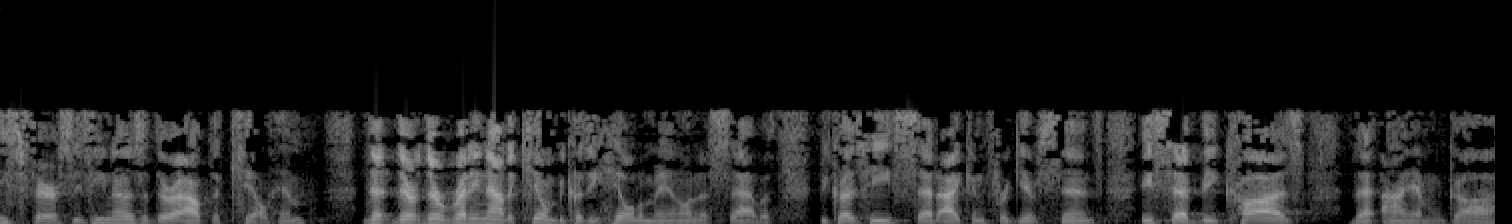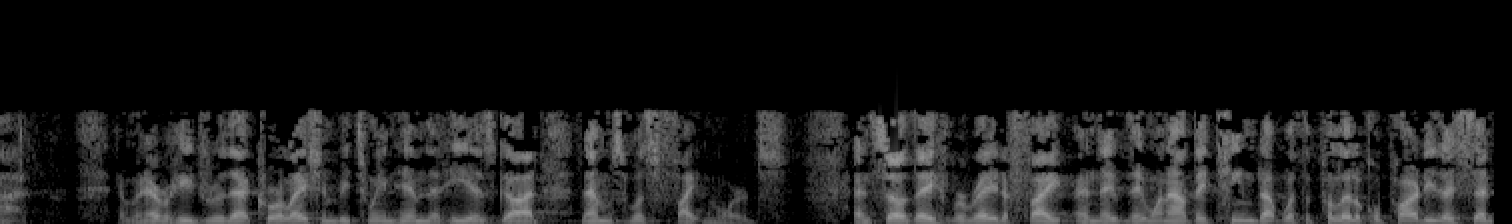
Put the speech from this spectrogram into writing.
these Pharisees, he knows that they're out to kill him. They're, they're ready now to kill him because he healed a man on the Sabbath. Because he said, I can forgive sins. He said, because that I am God. And whenever he drew that correlation between him that he is God, them was fighting words. And so they were ready to fight, and they, they went out. They teamed up with the political party. They said,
